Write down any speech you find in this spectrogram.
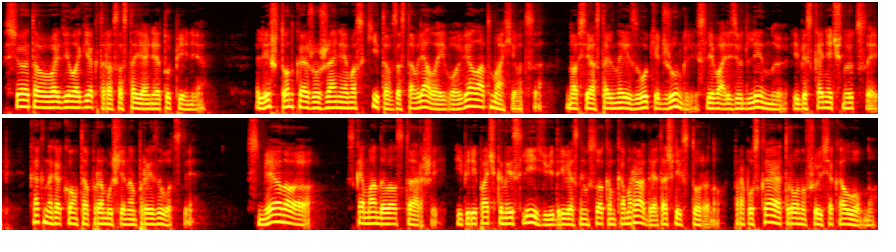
Все это вводило Гектора в состояние тупения. Лишь тонкое жужжание москитов заставляло его вяло отмахиваться, но все остальные звуки джунглей сливались в длинную и бесконечную цепь, как на каком-то промышленном производстве. «Смена!» – скомандовал старший, и перепачканные слизью и древесным соком комрады отошли в сторону, пропуская тронувшуюся колонну.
